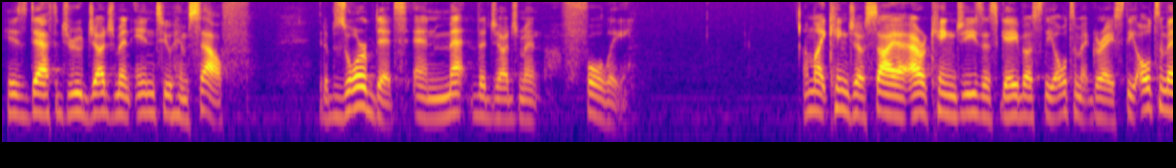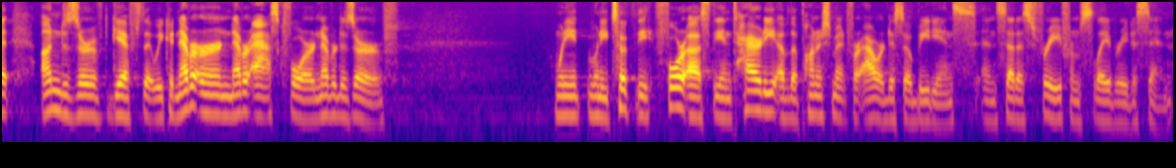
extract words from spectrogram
his death drew judgment into himself. It absorbed it and met the judgment fully. Unlike King Josiah, our King Jesus gave us the ultimate grace, the ultimate undeserved gift that we could never earn, never ask for, never deserve. When he, when he took the, for us the entirety of the punishment for our disobedience and set us free from slavery to sin.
